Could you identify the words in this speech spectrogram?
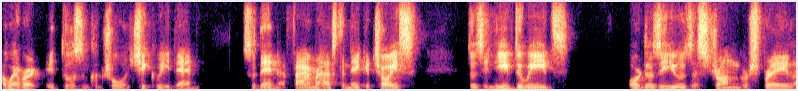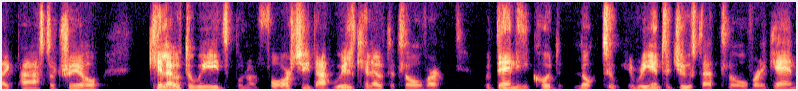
However, it doesn't control chickweed then. So then a farmer has to make a choice. Does he leave the weeds or does he use a stronger spray like Pastor Trio, kill out the weeds, but unfortunately that will kill out the clover. But then he could look to reintroduce that clover again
